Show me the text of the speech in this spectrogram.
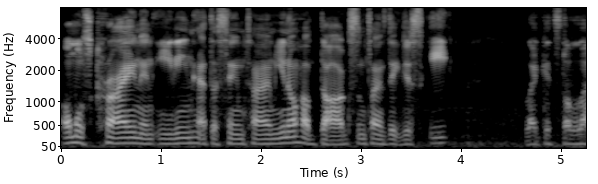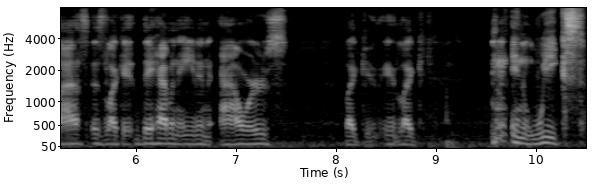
almost crying and eating at the same time. You know how dogs sometimes they just eat like it's the last is like they haven't eaten in hours like in, like in weeks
